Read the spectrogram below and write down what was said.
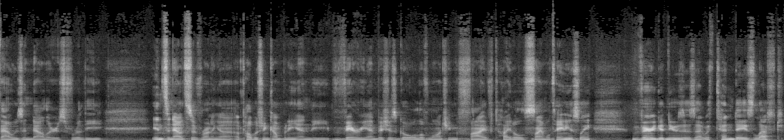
thousand dollars for the ins and outs of running a, a publishing company and the very ambitious goal of launching five titles simultaneously. Very good news is that with 10 days left,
